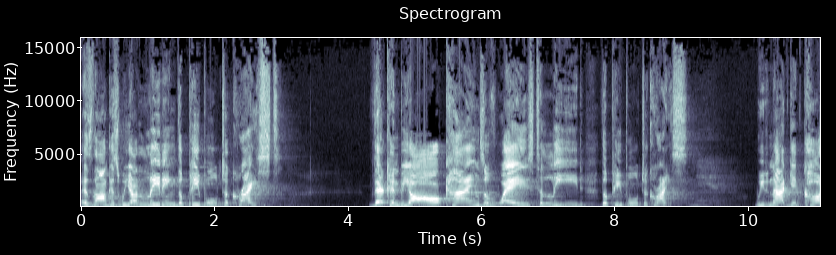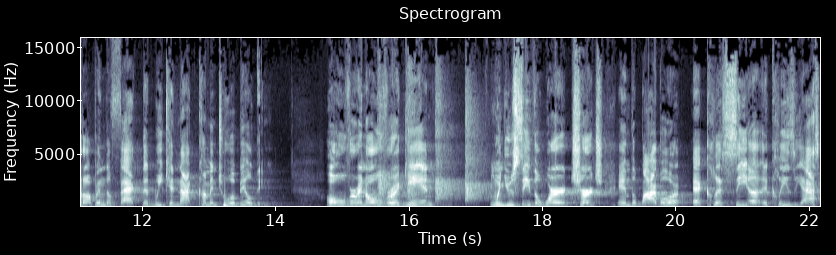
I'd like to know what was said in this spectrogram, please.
As long as we are leading the people to Christ, there can be all kinds of ways to lead the people to Christ. We do not get caught up in the fact that we cannot come into a building. Over and over again, when you see the word church in the Bible or ecclesia, ecclesiast,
